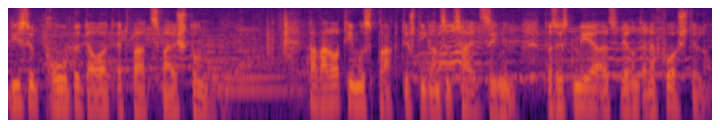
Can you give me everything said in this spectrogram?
Diese Probe dauert etwa zwei Stunden. Pavarotti muss praktisch die ganze Zeit singen. Das ist mehr als während einer Vorstellung.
